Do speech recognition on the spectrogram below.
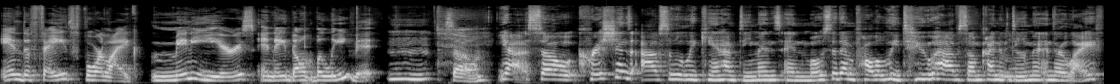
in the faith for like many years and they don't believe it. Mm-hmm. So yeah. So Christians absolutely can have demons and most of them probably do have some kind of demon in their life.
